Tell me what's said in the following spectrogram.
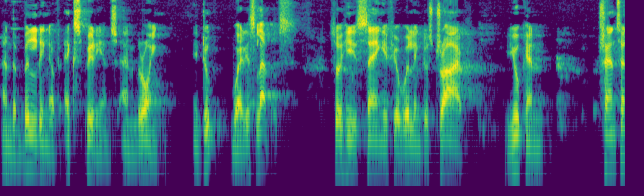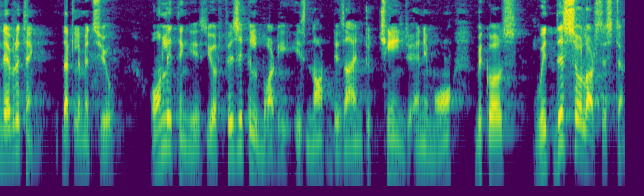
and the building of experience and growing into various levels. So he is saying if you're willing to strive, you can transcend everything that limits you. Only thing is, your physical body is not designed to change anymore because with this solar system,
